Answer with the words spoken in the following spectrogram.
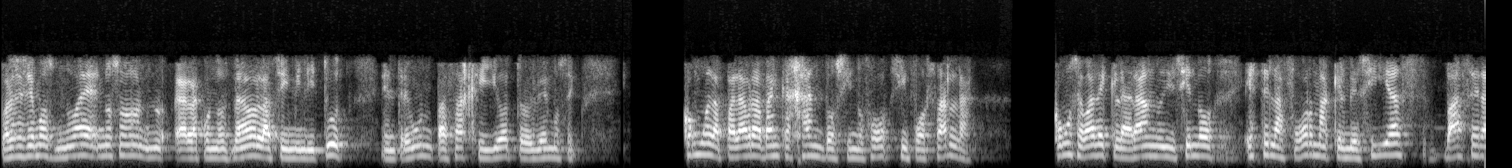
Por eso decimos, no, no son, a la, cuando nos la similitud entre un pasaje y otro y vemos cómo la palabra va encajando sin, fo- sin forzarla, cómo se va declarando y diciendo, esta es la forma que el Mesías va a ser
